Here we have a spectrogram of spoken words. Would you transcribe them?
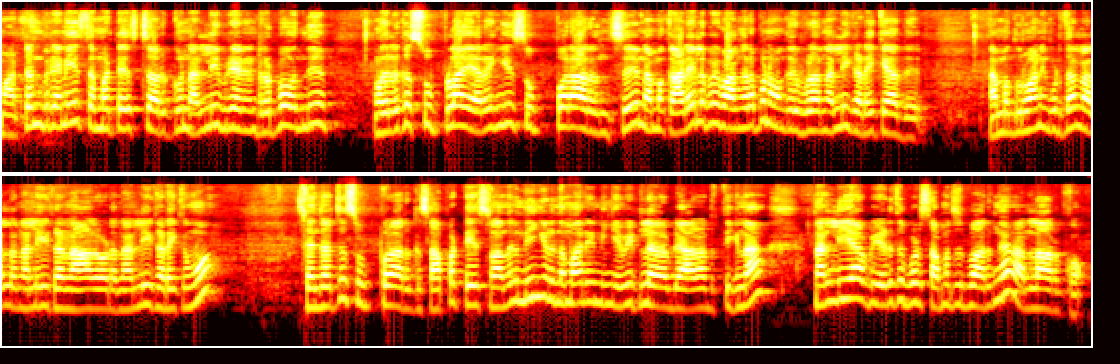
மட்டன் பிரியாணியே செம்ம டேஸ்ட்டாக இருக்கும். நல்லி பிரியாணின்றப்போ வந்து அதில் இருக்க சூப்பராக இறங்கி சூப்பராக இருந்துச்சு. நம்ம கடையில் போய் வாங்குறப்போ நமக்கு இவ்வளோ நல்லி கிடைக்காது. நம்ம குருவானி கொடுத்தா நல்ல நல்லி க- நாளோட நல்லி கிடைக்குமோ செஞ்சாச்சும் சூப்பராக இருக்குது சாப்பாடு டேஸ்ட்லாம் வந்து நீங்கள் இந்த மாதிரி நீங்கள் வீட்டில் அப்படி அறுத்தீங்கன்னா நல்லியாக அப்படி எடுத்து போட்டு சமைச்சு பாருங்கள் நல்லாயிருக்கும்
